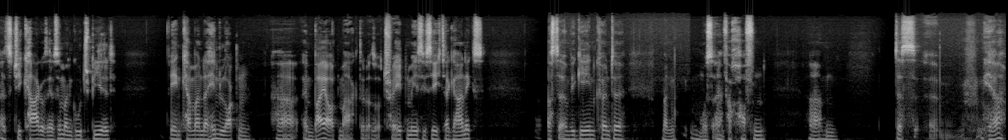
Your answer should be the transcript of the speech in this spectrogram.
als Chicago, selbst wenn man gut spielt? Wen kann man da hinlocken äh, im Buyout-Markt oder so? Trade-mäßig sehe ich da gar nichts, was da irgendwie gehen könnte. Man muss einfach hoffen, ähm, dass, ähm, ja,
